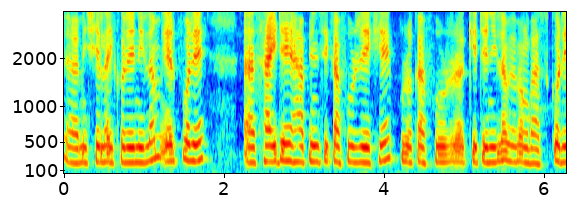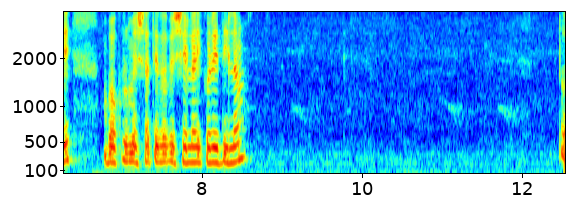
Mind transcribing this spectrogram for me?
আমি সেলাই করে নিলাম। এরপরে সাইডে হাফ ইঞ্চি কাপড় রেখে পুরো কাপড় কেটে নিলাম এবং ভাস করে বক্রমের সাথে এভাবে সেলাই করে দিলাম। তো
